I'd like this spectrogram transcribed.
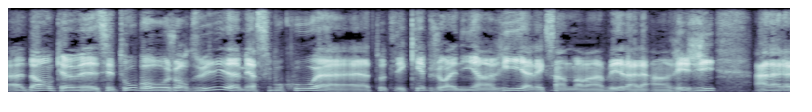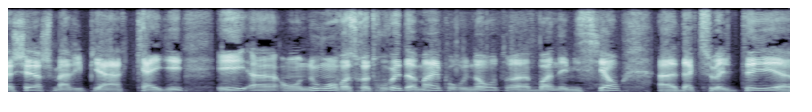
Euh, donc, euh, c'est tout pour aujourd'hui. Euh, merci beaucoup à, toute l'équipe. Joanie Henry, Alexandre Moranville en régie, à la recherche, Marie-Pierre Caillé. Et on, nous, on va se retrouver demain pour une autre bonne émission d'actualité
